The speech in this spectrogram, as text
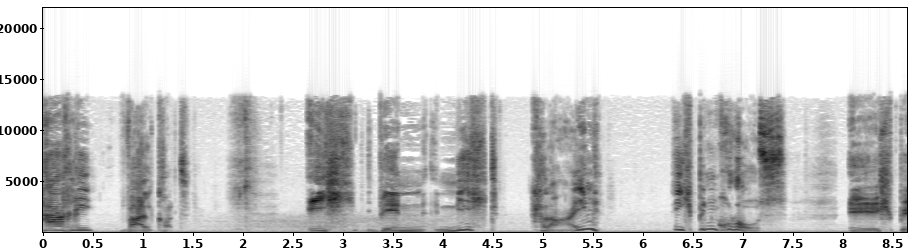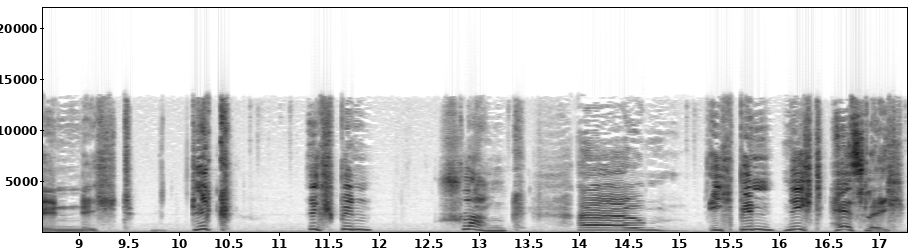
Harry Walcott. Ich bin nicht klein, ich bin groß. Ich bin nicht dick, ich bin schlank. Ähm, ich bin nicht hässlich,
